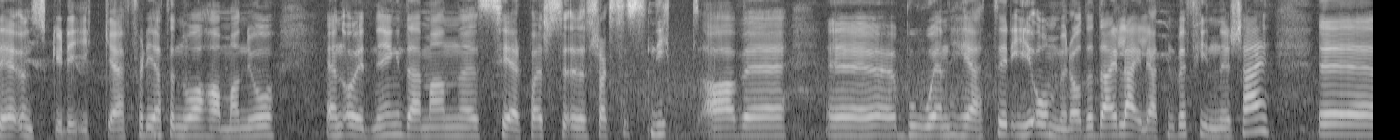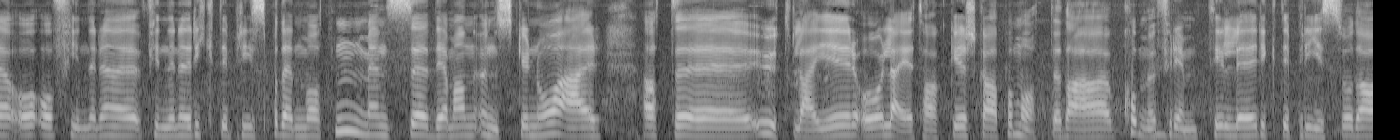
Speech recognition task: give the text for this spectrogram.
det ønsker de ikke. Fordi at nå har man jo en ordning der man ser på et slags snitt av eh, boenheter i området der leiligheten befinner seg, eh, og, finner, en riktig pris på den måten. Mens det man ønsker nå er at eh, utleier og leietaker skal på en måte da komme frem til riktig pris, og da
